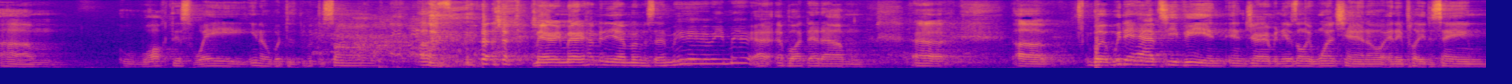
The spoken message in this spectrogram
um, Walk This Way, you know, with the, with the song. Uh, Mary, Mary, how many of you remember saying, Mary, Mary? I, I bought that album. Uh, uh, but we didn't have TV in, in Germany. There was only one channel, and they played the same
